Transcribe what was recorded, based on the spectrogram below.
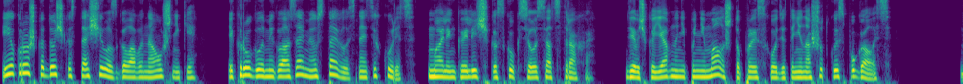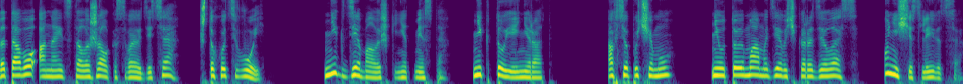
Ее крошка-дочка стащила с головы наушники и круглыми глазами уставилась на этих куриц. Маленькая личико скуксилась от страха. Девочка явно не понимала, что происходит, и не на шутку испугалась. До того Анаид стало жалко свое дитя, что хоть вой. Нигде малышке нет места, никто ей не рад. А все почему? Не у той мамы девочка родилась, у несчастливицы.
